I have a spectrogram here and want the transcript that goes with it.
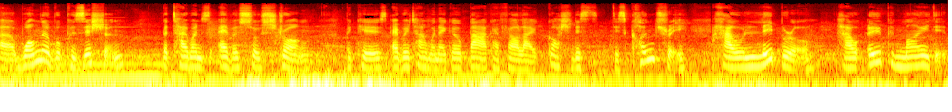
uh, vulnerable position, but Taiwan is ever so strong because every time when I go back, I felt like, gosh, this this country, how liberal, how open-minded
